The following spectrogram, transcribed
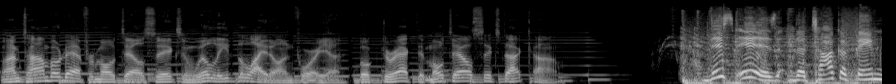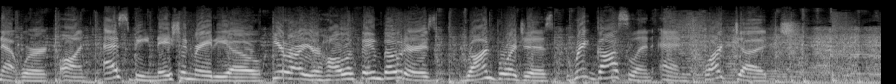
I'm Tom Bodett for Motel 6, and we'll leave the light on for you. Book direct at motel6.com. This is the Talk of Fame Network on SB Nation Radio. Here are your Hall of Fame voters Ron Borges, Rick Gosselin, and Clark Judge.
